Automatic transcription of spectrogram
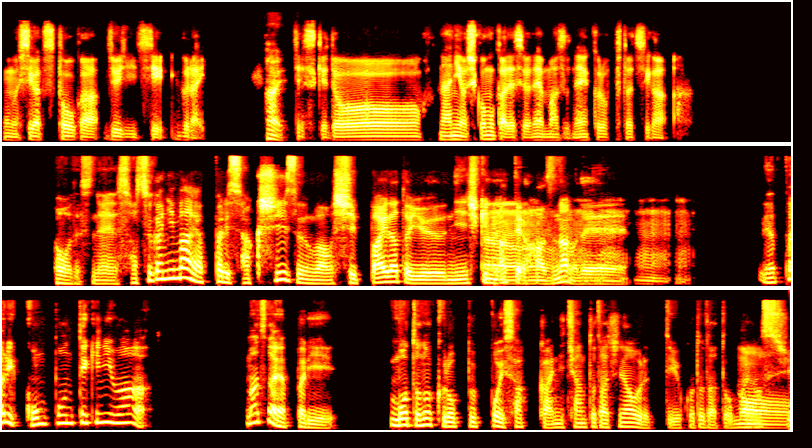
この7月10日、11日ぐらい。はい。ですけど、何を仕込むかですよね、まずね、クロップたちが。そうですね。さすがにまあやっぱり昨シーズンは失敗だという認う識になってるはずなので。やっぱり根本的には、まずはやっぱり元のクロップっぽいサッカーにちゃんと立ち直るっていうことだと思いますし、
